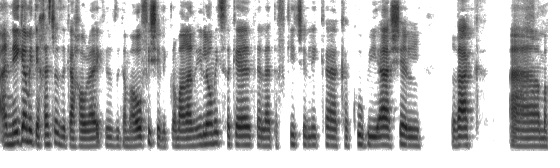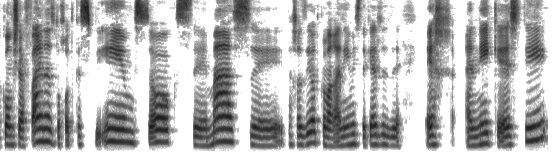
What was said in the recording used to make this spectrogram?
אני גם מתייחסת לזה ככה, אולי זה גם האופי שלי, כלומר אני לא מסתכלת על התפקיד שלי כקובייה של רק המקום של הפייננס, דוחות כספיים, סוקס, אה, מס, אה, תחזיות, כלומר אני מסתכלת על זה איך אני כאסתי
